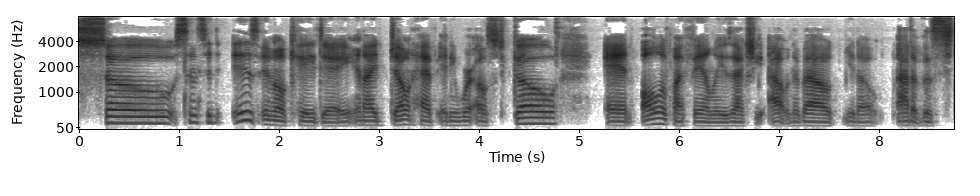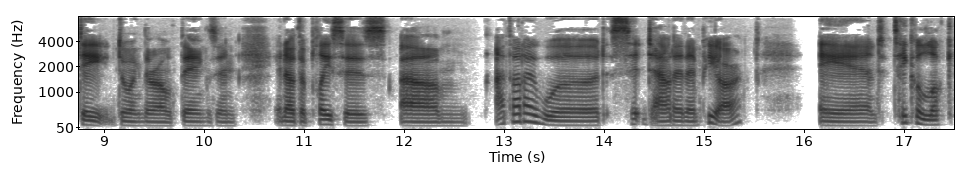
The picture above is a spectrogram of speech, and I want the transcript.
So, since it is MLK Day and I don't have anywhere else to go, and all of my family is actually out and about, you know, out of the state doing their own things and in other places, um, I thought I would sit down at NPR and take a look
